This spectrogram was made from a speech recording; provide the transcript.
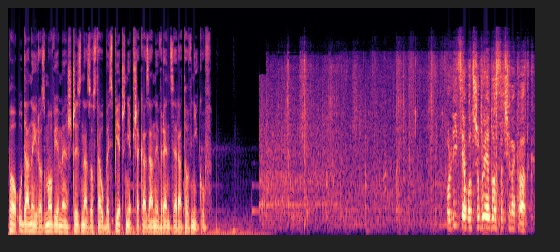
Po udanej rozmowie mężczyzna został bezpiecznie przekazany w ręce ratowników. Policja potrzebuje dostać się na klatkę.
